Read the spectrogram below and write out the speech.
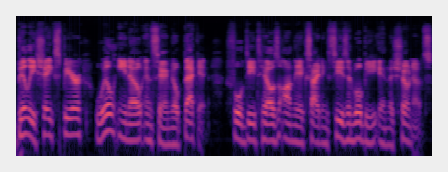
Billy Shakespeare, Will Eno, and Samuel Beckett. Full details on the exciting season will be in the show notes.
